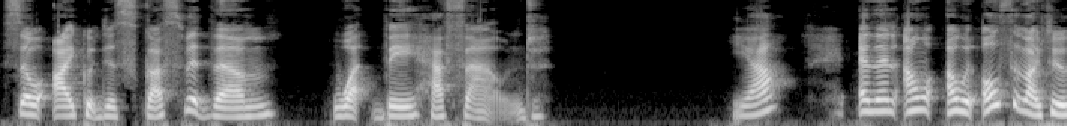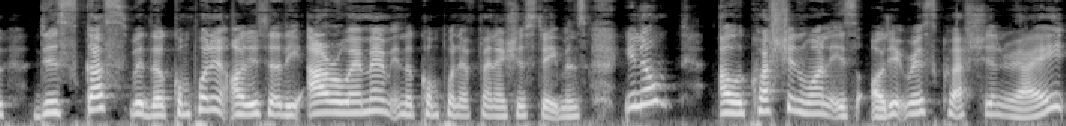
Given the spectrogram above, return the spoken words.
So I could discuss with them what they have found. Yeah? And then I, I would also like to discuss with the component auditor the ROMM in the component financial statements. You know, our question one is audit risk question, right?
